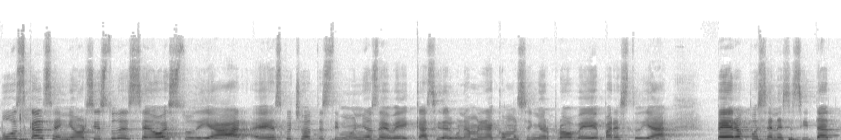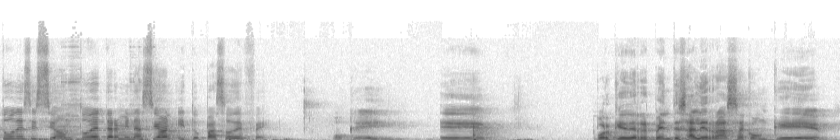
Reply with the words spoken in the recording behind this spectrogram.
busca al Señor. Si es tu deseo estudiar, he escuchado testimonios de becas y de alguna manera cómo el Señor provee para estudiar, pero pues se necesita tu decisión, tu determinación y tu paso de fe. Ok. Eh, porque de repente sale raza con que,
